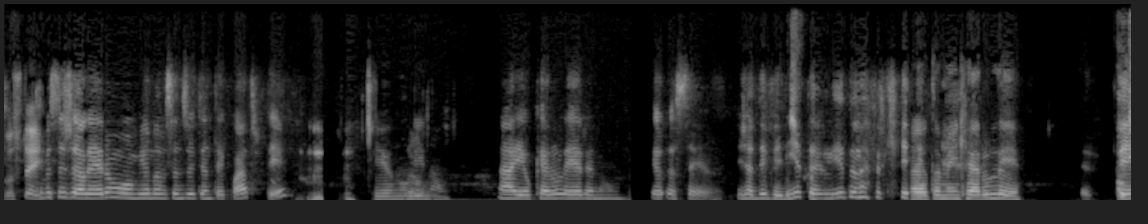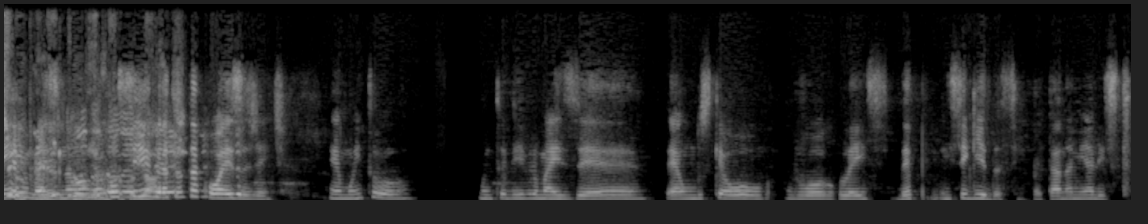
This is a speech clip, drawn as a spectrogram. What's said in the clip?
Gostei. Vocês já leram o 1984 dele? Uhum. Eu não, não, li, não. Ah, eu quero ler, eu não. Eu, eu sei, já deveria ter lido, né? Porque... Eu também quero ler. Tenho, mas não, não consigo, é tanta coisa, gente. É muito, muito livro, mas é, é um dos que eu vou ler em, seguida, assim, vai estar na minha lista.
